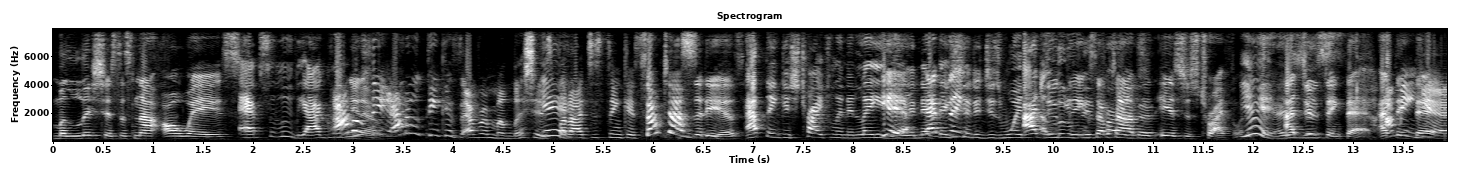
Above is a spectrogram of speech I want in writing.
malicious. It's not always. Absolutely, I agree. I don't know. think I don't think it's ever malicious, Yeah. but I just think it's Sometimes it is. I think it's trifling and lazy, Yeah, and that I they should have just went I a do little think bit sometimes further. it is just trifling. Yeah, I it's do just- think that. I, I, think mean, that yeah,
